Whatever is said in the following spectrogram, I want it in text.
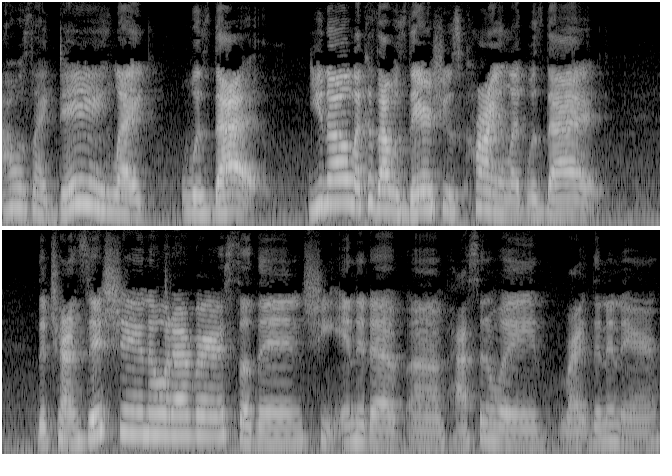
I was like, "Dang! Like was that, you know, like because I was there and she was crying. Like was that?" The transition or whatever. So then she ended up um, passing away right then and there.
